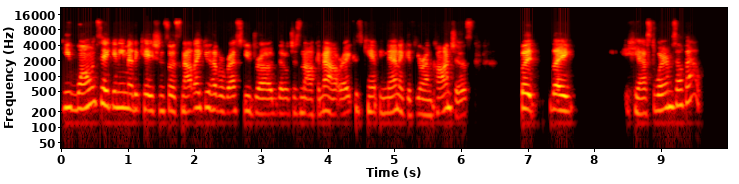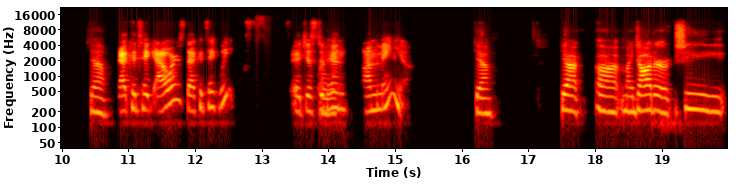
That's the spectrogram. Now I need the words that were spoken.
he won't take any medication so it's not like you have a rescue drug that'll just knock him out right because you can't be manic if you're unconscious but like he has to wear himself out Yeah. that could take hours that could take weeks it just Right. depends on the mania Yeah. Yeah. Uh, my daughter, she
